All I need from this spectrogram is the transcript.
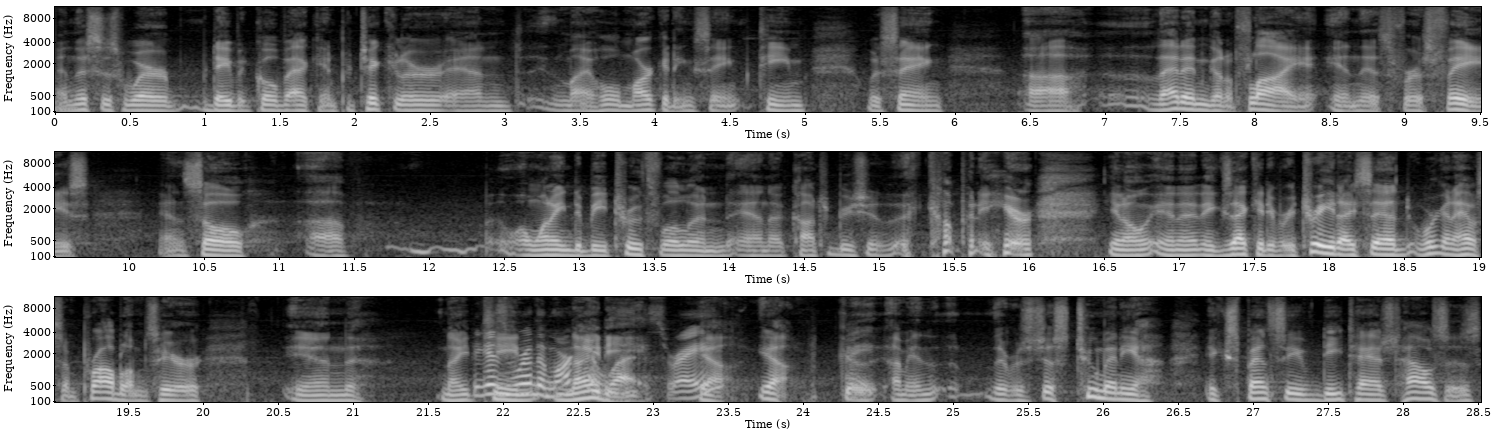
And this is where David Kovac in particular and my whole marketing team was saying uh, that isn't going to fly in this first phase, and so. Uh, wanting to be truthful and, and a contribution to the company here, you know, in an executive retreat, I said, we're going to have some problems here in 1990. Because where the market was, right? Yeah, yeah. Right. I mean, there was just too many expensive detached houses.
